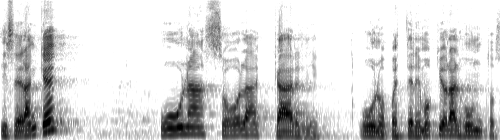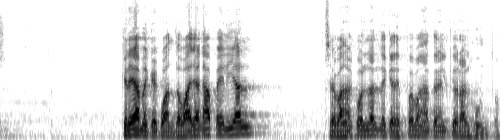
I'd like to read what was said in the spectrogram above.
y serán qué? Una sola carne. Uno, pues tenemos que orar juntos. Créame que cuando vayan a pelear, se van a acordar de que después van a tener que orar juntos.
